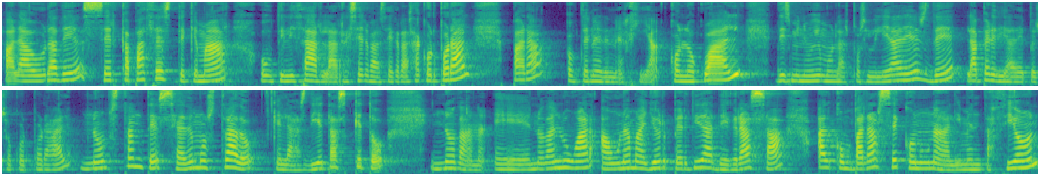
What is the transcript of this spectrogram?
a la hora de ser capaces de quemar o utilizar las reservas de grasa corporal para obtener energía, con lo cual disminuimos las posibilidades de la pérdida de peso corporal. No obstante, se ha demostrado que las dietas keto no dan, eh, no dan lugar a una mayor pérdida de grasa al compararse con una alimentación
